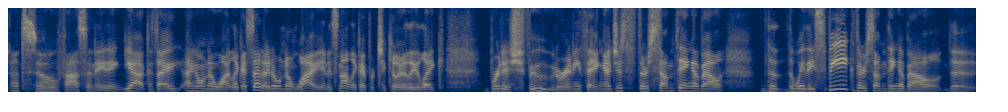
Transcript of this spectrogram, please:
That's so fascinating. Yeah, because I I don't know why. Like I said, I don't know why, and it's not like I particularly like British food or anything. I just there's something about the the way they speak. There's something about the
